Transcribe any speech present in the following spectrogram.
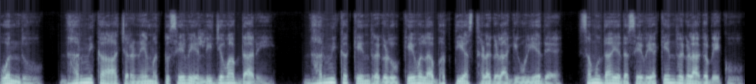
ಒಂದು, ಧಾರ್ಮಿಕ ಆಚರಣೆ ಮತ್ತು ಸೇವೆಯಲ್ಲಿ ಜವಾಬ್ದಾರಿ. ಧಾರ್ಮಿಕ ಕೇಂದ್ರಗಳು ಕೇವಲ ಭಕ್ತಿಯ ಸ್ಥಳಗಳಾಗಿ ಉಳಿಯದೆ ಸಮುದಾಯದ ಸೇವೆಯ ಕೇಂದ್ರಗಳಾಗಬೇಕು.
